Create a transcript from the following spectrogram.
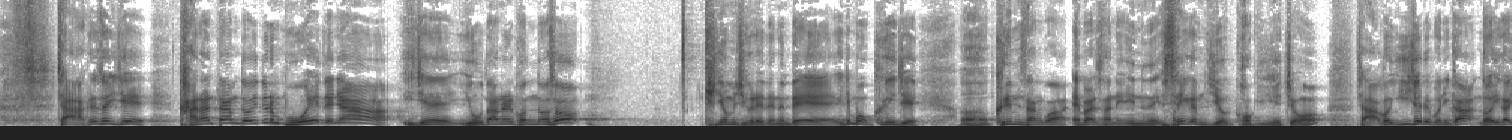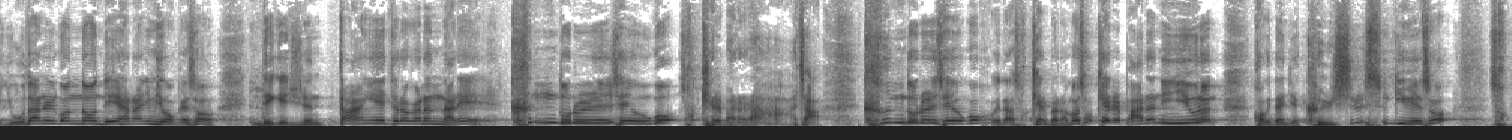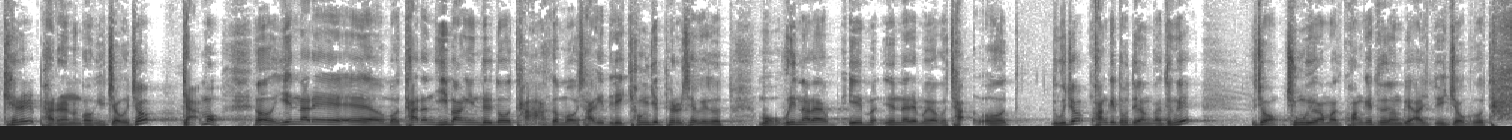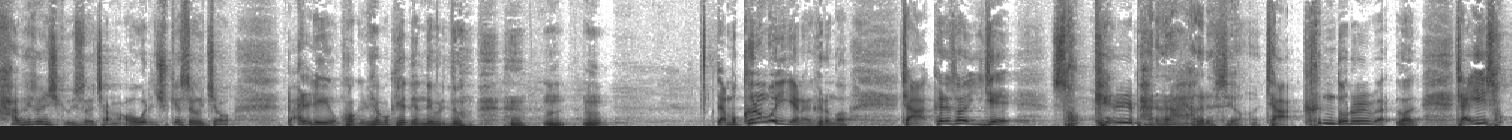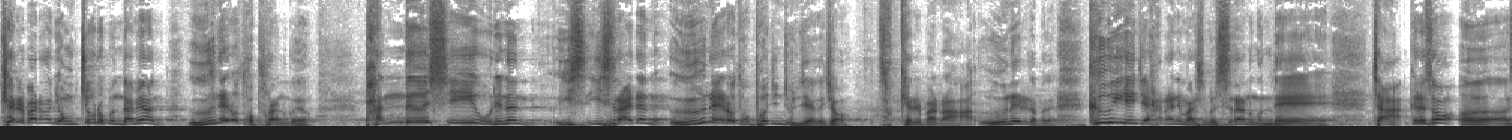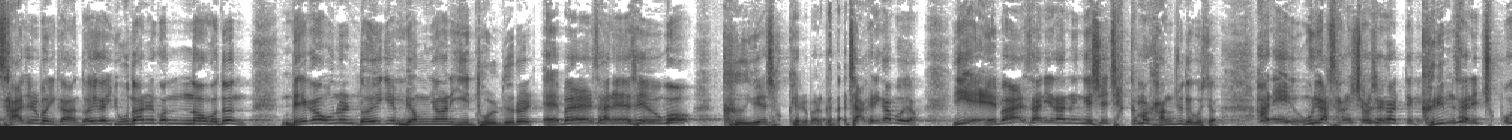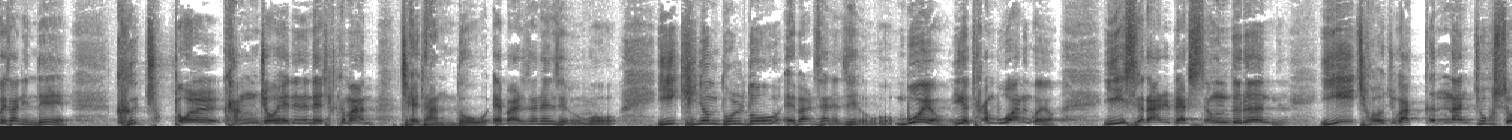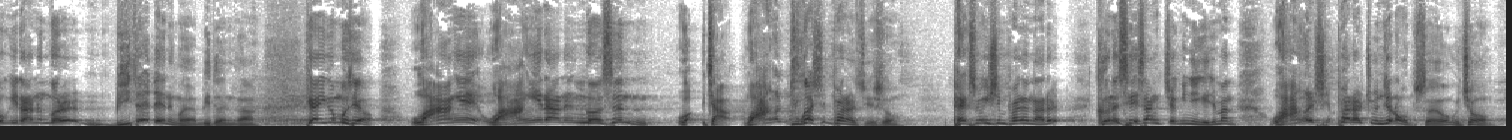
자, 그래서 이제 가나안 땅 너희들은 뭐 해야 되냐? 이제 요단을 건너서 기념식을 해야 되는데 이제 뭐 그게 이제 어, 그림산과 에발산에 있는 세겜 지역 거기겠죠. 자, 그 2절에 보니까 너희가 요단을 건너 내 하나님 여호와께서 내게 주는 땅에 들어가는 날에 큰 돌을 세우고 석회를 바르라. 자, 큰 돌을 세우고 거기다 석회를 바라. 뭐 석회를 바르는 이유는 거기다 이제 글씨를 쓰기 위해서 석회를 바르는 거겠죠, 그렇죠? 자, 뭐 어, 옛날에 뭐 다른 이방인들도 다 그 뭐 자기들이 경제표를 세우기 위해서 뭐 우리나라 옛날에 뭐야고 자, 어, 누구죠? 관계도대왕 같은 게 그죠? 중국에 가면 관계도장비 아직도 있죠. 그거 다 훼손시키고 있어요. 참 억울해 죽겠어, 그렇죠? 빨리 거기를 회복해야 되는데 우리도. 음, 음. 자, 뭐 그런 거 얘기하는 그런 거. 자, 그래서 이제 석회를 바르라 그랬어요. 자, 큰 돌을 자, 이 석회를 바르는 건 영적으로 본다면 은혜로 덮으라는 거예요. 반드시 우리는 이스라엘은 은혜로 덮어진 존재야, 그죠? 석회를 봐라, 은혜를 덮어라. 그 위에 이제 하나님 말씀을 쓰라는 건데, 자, 그래서 어, 4절 보니까 너희가 요단을 건너거든 내가 오늘 너에게 명령한 이 돌들을 에발산에 세우고 그 위에 석회를 바를 거다. 자, 그러니까 뭐요? 이 에발산이라는 것이 자꾸만 강조되고 있어요. 아니, 우리가 상식으로 생각할 때 그림산이 축복의 산인데 그 축복을 강조해야 되는데 자꾸만 재단도 에발산에 세우고 이 기념 돌도 에발산에 세우고 뭐예요? 뭐예요? 이게 다 뭐 하는 거예요? 이스라엘 백성들은 이 저주가 끝난 족속이라는 걸 믿어야 되는 거예요. 믿어야 되는 거. 그러니까 이거 보세요. 왕의 왕이라는 것은 자 왕을 누가 심판할 수 있어? 백성이 심판해 나를? 그거는 세상적인 얘기지만 왕을 심판할 존재는 없어요. 그렇죠?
